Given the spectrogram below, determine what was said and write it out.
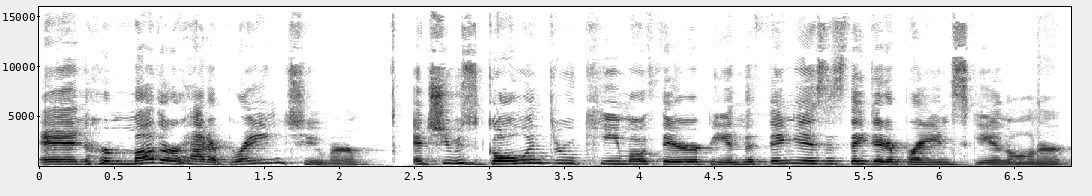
and her mother had a brain tumor and she was going through chemotherapy and the thing is is they did a brain scan on her.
